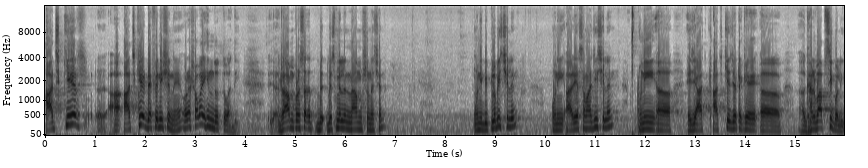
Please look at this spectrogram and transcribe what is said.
আজকের আজকের ডেফিনিশনে ওরা সবাই হিন্দুত্ববাদী। রামপ্রসাদ বিসমিলের নাম শুনেছেন। উনি বিপ্লবী ছিলেন উনি আর্য সমাজই ছিলেন উনি আহ, এই যে আজকে যেটাকে আহ, ঘর বাপসি বলি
